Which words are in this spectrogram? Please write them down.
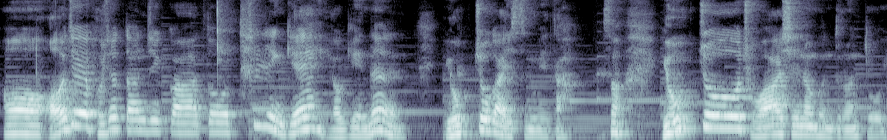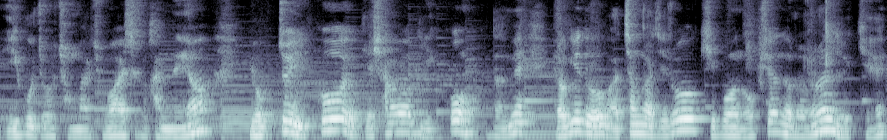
어, 제 보셨던 집과 또 틀린 게 여기는 욕조가 있습니다. 그래서 욕조 좋아하시는 분들은 또 이 구조 정말 좋아하실 것 같네요. 욕조 있고 이렇게 샤워기 있고 그 다음에 여기도 마찬가지로 기본 옵션으로는 이렇게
